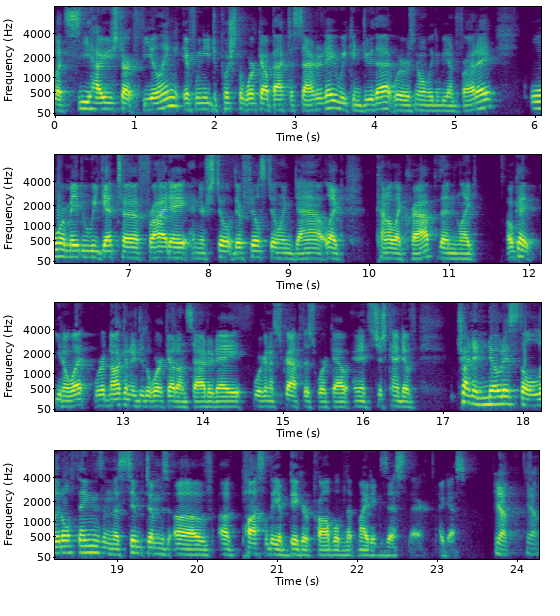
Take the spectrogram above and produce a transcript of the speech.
let's see how you start feeling. If we need to push the workout back to saturday we can do that whereas normally going to be on friday or maybe we get to Friday and they're still they're feel stilling down like kind of like crap, then like okay, you know what? We're not going to do the workout on Saturday. We're going to scrap this workout and it's just kind of trying to notice the little things and the symptoms of of possibly a bigger problem that might exist there, I guess. Yeah, yeah.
